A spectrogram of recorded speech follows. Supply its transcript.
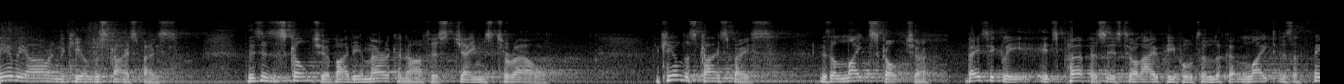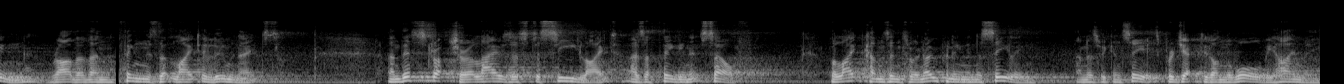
Here we are in the Kielder Sky Space. This is a sculpture by the American artist James Turrell. The Kielder Sky Space is a light sculpture. Basically, its purpose is to allow people to look at light as a thing rather than things that light illuminates. And this structure allows us to see light as a thing in itself. The light comes in through an opening in the ceiling, and as we can see, it's projected on the wall behind me.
